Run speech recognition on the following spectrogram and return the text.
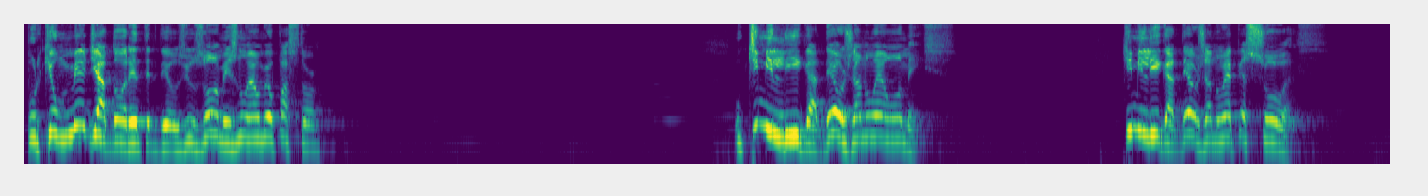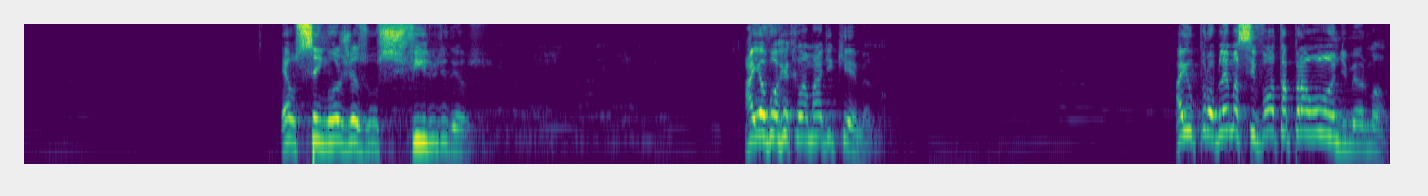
Porque o mediador entre Deus e os homens não é o meu pastor. O que me liga a Deus já não é homens. O que me liga a Deus já não é pessoas. É o Senhor Jesus, Filho de Deus. Aí eu vou reclamar de quê, meu irmão? Aí o problema se volta para onde, meu irmão?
